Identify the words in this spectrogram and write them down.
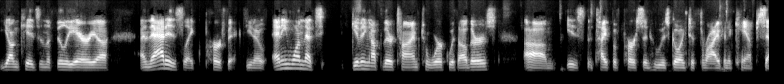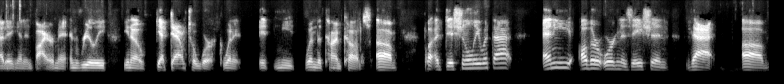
young kids in the Philly area. And that is like perfect. You know, anyone that's giving up their time to work with others um, is the type of person who is going to thrive in a camp setting and environment and really, you know, get down to work when it it need when the time comes. Um, but additionally, with that, any other organization that um,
